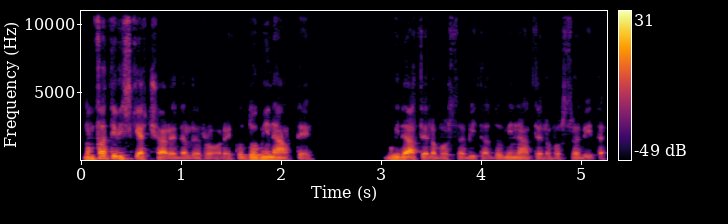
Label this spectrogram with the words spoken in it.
Non fatevi schiacciare dall'errore, ecco, dominate, guidate la vostra vita, dominate la vostra vita.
